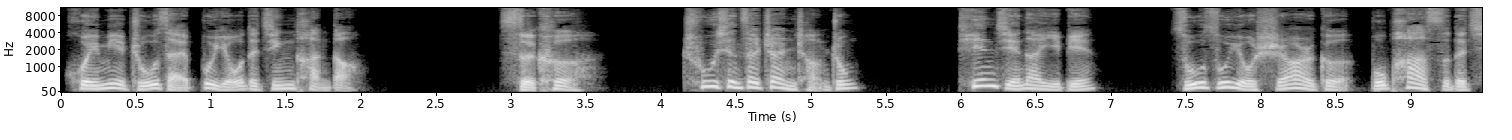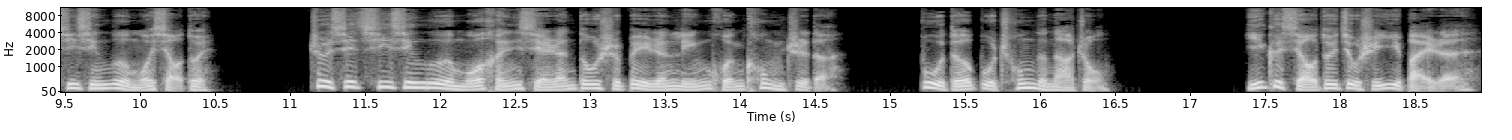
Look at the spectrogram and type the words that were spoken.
毁灭主宰不由得惊叹道：“此刻，出现在战场中。”天界那一边，足足有十二个不怕死的七星恶魔小队。这些七星恶魔很显然都是被人灵魂控制的，不得不冲的那种。一个小队就是一百人，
